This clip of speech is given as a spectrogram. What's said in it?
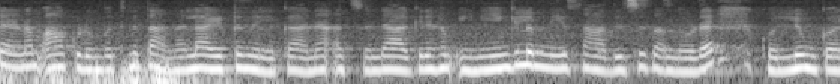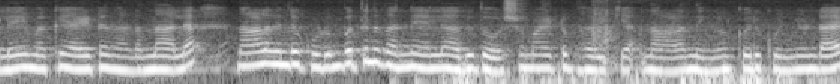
വേണം ആ കുടുംബത്തിന് തണലായിട്ട് നിൽക്കാൻ. അച്ഛന്റെ ആഗ്രഹം ഇനിയെങ്കിലും നീ സാധിച്ചു തന്നൂടെ. കൊല്ലും കൊലയും ഒക്കെ ആയിട്ട് നടന്നാൽ നാളെ നിന്റെ കുടുംബത്തിന് തന്നെയല്ല അത് ദോഷമായിട്ട് ഭവിക്കുക. നാളെ നിങ്ങൾക്കൊരു കുഞ്ഞുണ്ടായ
